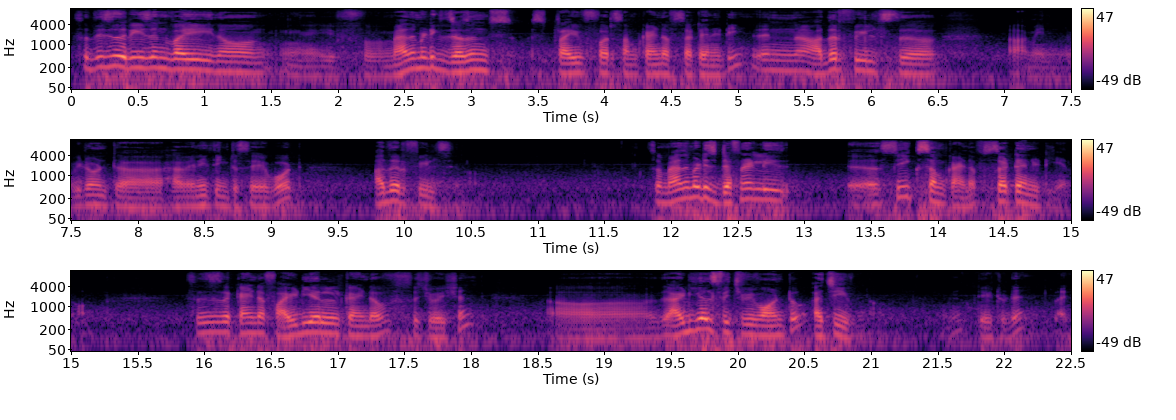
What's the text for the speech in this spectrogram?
so this is the reason why you know if mathematics does not strive for some kind of certainty then other fields uh, I mean we do not uh, have anything to say about other fields you know. So mathematics definitely uh, seeks some kind of certainty and all. So this is a kind of ideal kind of situation uh, the ideals which we want to achieve now in day to day life.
